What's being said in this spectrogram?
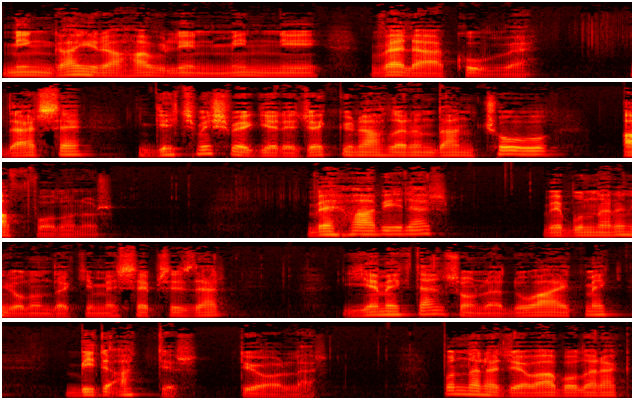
min gayra havlin minni ve la kuvve derse geçmiş ve gelecek günahlarından çoğu affolunur. Vehhabiler ve bunların yolundaki mezhepsizler yemekten sonra dua etmek bid'attir diyorlar. Bunlara cevap olarak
